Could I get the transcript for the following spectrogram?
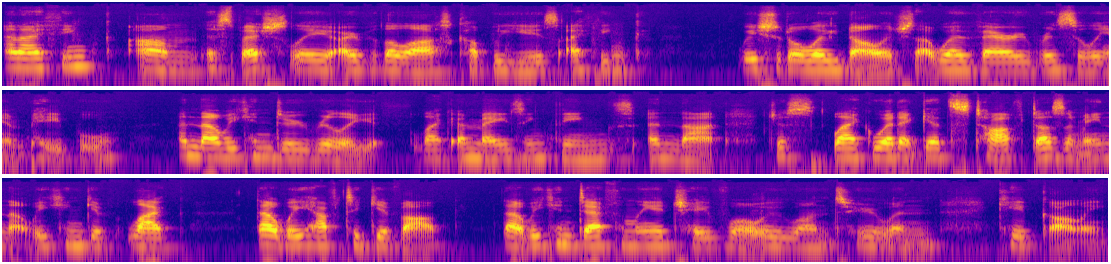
and i think um, especially over the last couple years i think we should all acknowledge that we're very resilient people and that we can do really like amazing things and that just like when it gets tough doesn't mean that we can give like that we have to give up that we can definitely achieve what we want to and keep going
